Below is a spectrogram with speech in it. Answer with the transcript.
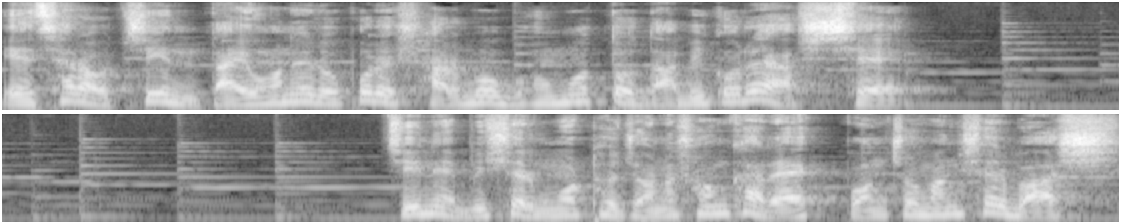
এছাড়াও চীন তাইওয়ানের ওপরে সার্বভৌমত্ব দাবি করে আসছে। চীনে বিশ্বের মোট জনসংখ্যার এক পঞ্চমাংশের বাস।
